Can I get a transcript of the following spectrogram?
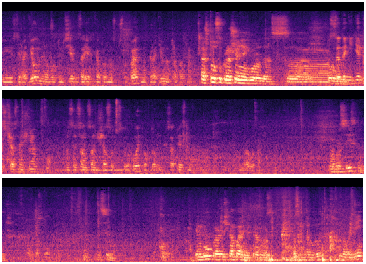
и с отделами работаем, все заявки, которые у нас поступают, мы оперативно отрабатываем. А что с украшением города? С, э, Э, С этой недели сейчас начнем. Нас Александр Александрович сейчас выходит во вторник, соответственно, работа. Вопросы есть, конечно? Спасибо. МГУ, управляющая компания «Электрогорск». Всем добрый, добрый день.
